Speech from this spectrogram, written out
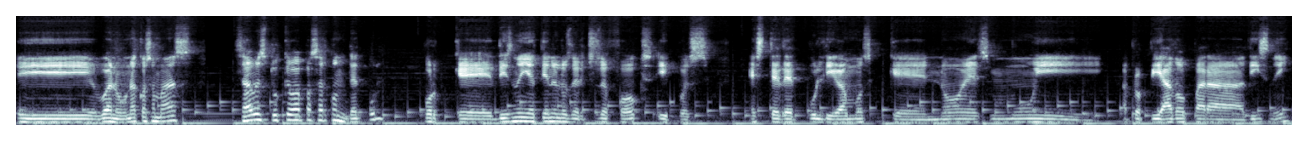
Y bueno, una cosa más. ¿Sabes tú qué va a pasar con Deadpool? Porque Disney ya tiene los derechos de Fox y pues este Deadpool, digamos, que no es muy apropiado para Disney.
